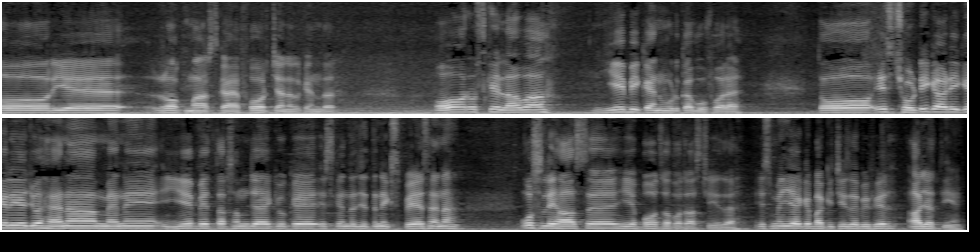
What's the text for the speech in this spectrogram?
और ये रॉक मार्स का है फोर चैनल के अंदर। और उसके अलावा ये भी कैनवुड का वूफर है। तो इस छोटी गाड़ी के लिए जो है ना, मैंने ये बेहतर समझा है क्योंकि इसके अंदर जितनी स्पेस है ना, उस लिहाज से ये बहुत ज़बरदस्त चीज़ है। इसमें यह है कि बाकी चीज़ें भी फिर आ जाती हैं।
